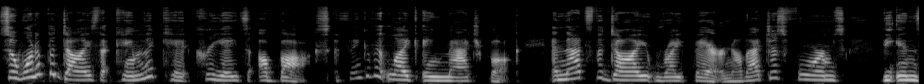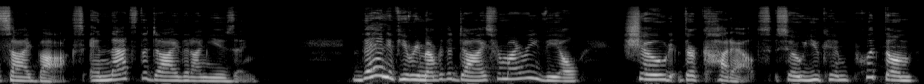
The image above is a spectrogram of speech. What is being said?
So one of the dies that came in the kit creates a box. Think of it like a matchbook, and that's the die right there. Now that just forms the inside box, and that's the die that I'm using. Then, if you remember the dies from my reveal, showed their cutouts. So you can put them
